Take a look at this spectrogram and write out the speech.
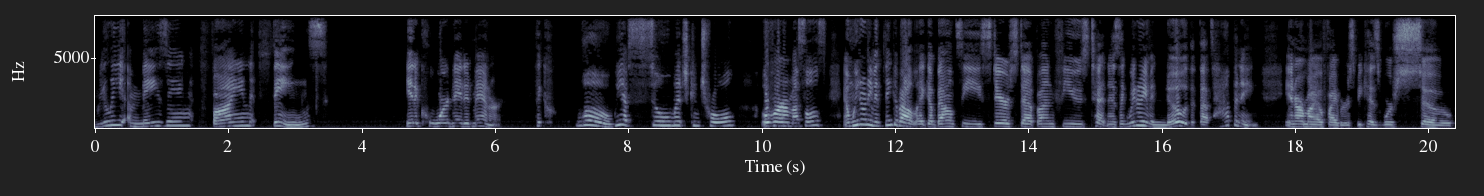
really amazing, fine things in a coordinated manner. Like, whoa, we have so much control over our muscles, and we don't even think about like a bouncy stair step, unfused tetanus. Like we don't even know that that's happening in our myofibers because we're so,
